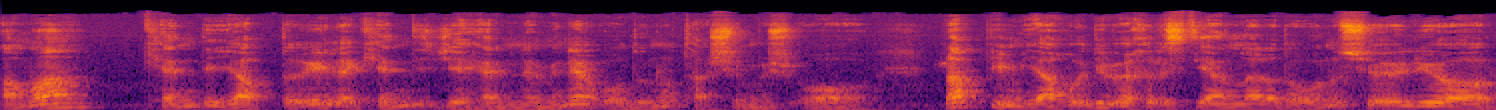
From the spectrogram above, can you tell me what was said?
ama kendi yaptığıyla kendi cehennemine odunu taşımış o. Rabbim Yahudi ve Hristiyanlara da onu söylüyor.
